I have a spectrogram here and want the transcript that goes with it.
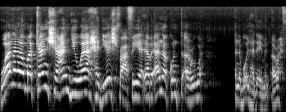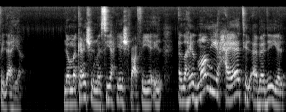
وأنا لو ما كانش عندي واحد يشفع فيا أنا كنت أروح أنا بقولها دايما أروح في داهية. لو ما كانش المسيح يشفع فيا اللي هيضمن لي حياتي الأبدية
